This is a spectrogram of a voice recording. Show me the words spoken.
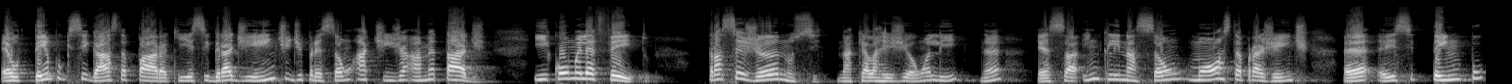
É o tempo que se gasta para que esse gradiente de pressão atinja a metade. E como ele é feito? Tracejando-se naquela região ali, né? Essa inclinação mostra para a gente é, esse tempo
